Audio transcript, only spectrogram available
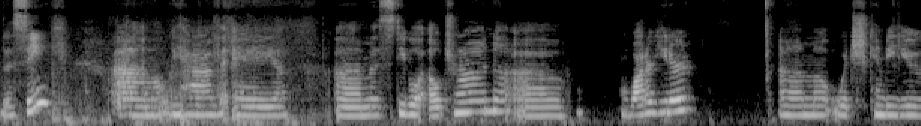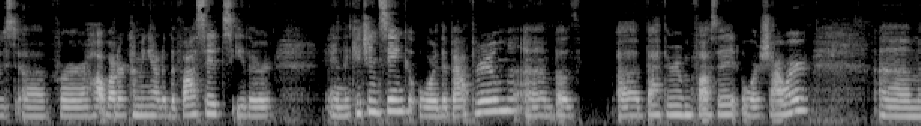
the sink. Um, we have a, um, a Stiebel Eltron uh, water heater, um, which can be used uh, for hot water coming out of the faucets, either in the kitchen sink or the bathroom, um, both uh, bathroom faucet or shower. Um.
